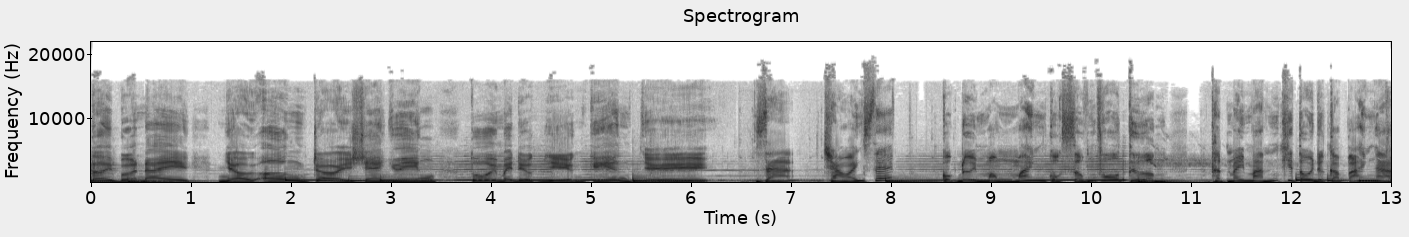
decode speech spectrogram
Tới bữa nay Nhờ ơn trời xe duyên Tôi mới được diện kiến chị Dạ, chào anh sếp Cuộc đời mỏng manh, cuộc sống vô thường Thật may mắn khi tôi được gặp anh ạ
